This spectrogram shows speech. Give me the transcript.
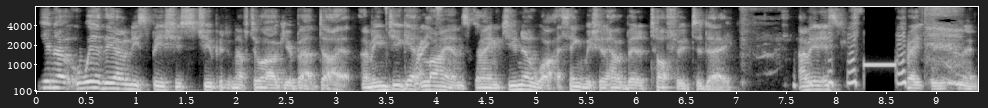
you know, we're the only species stupid enough to argue about diet. I mean, do you get right. lions going, do you know what? I think we should have a bit of tofu today. I mean, it's crazy,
